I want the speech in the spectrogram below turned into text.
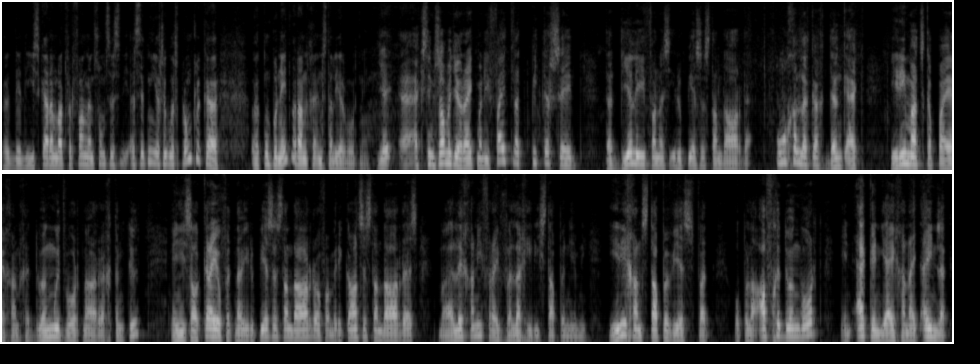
eh, die, die skerm laat vervang en soms is is dit nie eers 'n oorspronklike uh, komponent wat dan geïnstalleer word nie. Jy uh, ek stem saam met jou Ryk, maar die feit dat Pieter sê dat deel hiervan is Europese standaarde. Ongelukkig dink ek hierdie maatskappye gaan gedwing moet word na 'n rigting toe en jy sal kry of dit nou Europese standaarde of Amerikaanse standaarde is, maar hulle gaan nie vrywillig hierdie stappe neem nie. Hierdie gaan stappe wees wat op hulle afgedwing word en ek en jy gaan uiteindelik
